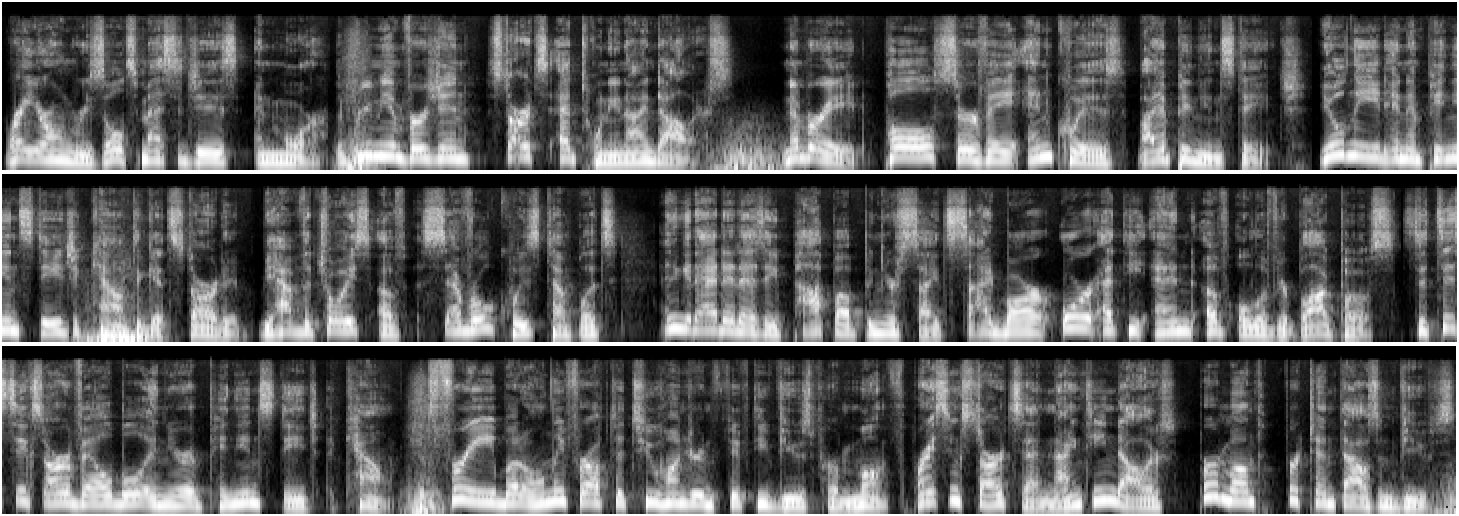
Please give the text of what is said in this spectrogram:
write your own results messages, and more. The premium version starts at $29. Number 8. Poll, Survey, and Quiz by Opinion Stage. You'll need an Opinion Stage account to get started. You have the choice of several quiz templates and you get added as a pop-up in your site's sidebar or at the end of all of your blog posts. Statistics are available in your Opinion Stage account. It's free, but only for up to 250 views per month. Pricing starts at $19 per month for 10,000 views.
